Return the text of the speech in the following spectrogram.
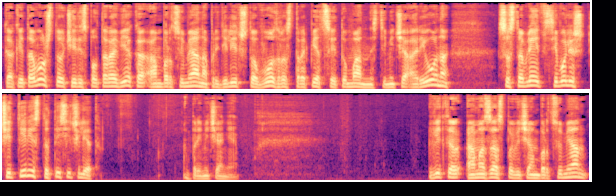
как и того, что через полтора века Амбарцумян определит, что возраст трапеции туманности меча Ориона составляет всего лишь 400 тысяч лет. Примечание. Виктор Амазаспович Амбарцумян,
